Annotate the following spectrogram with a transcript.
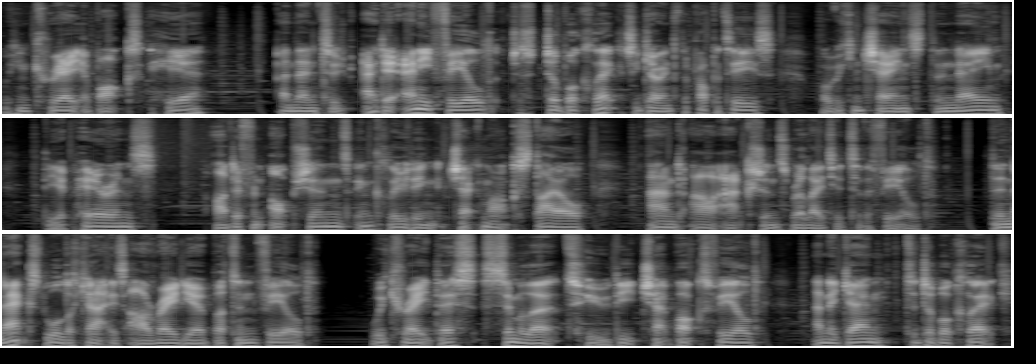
we can create a box here and then to edit any field just double click to go into the properties where we can change the name the appearance our different options including checkmark style and our actions related to the field. The next we'll look at is our radio button field. We create this similar to the checkbox field. And again to double click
